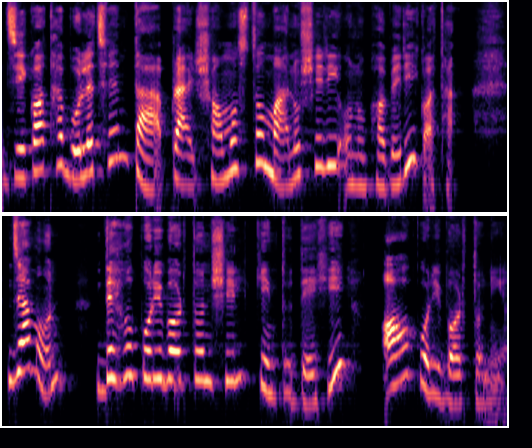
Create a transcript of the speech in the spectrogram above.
যে কথা বলেছেন তা প্রায় সমস্ত মানুষেরই অনুভবেরই কথা। যেমন, দেহ পরিবর্তনশীল কিন্তু দেহি অপরিবর্তনীয়।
